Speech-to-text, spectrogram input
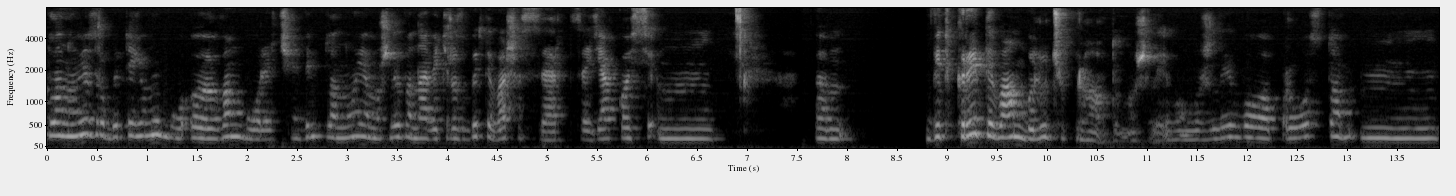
планує зробити йому е, вам боляче. Він планує, можливо, навіть розбити ваше серце, якось ем, відкрити вам болючу правду, можливо. Можливо, просто м,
